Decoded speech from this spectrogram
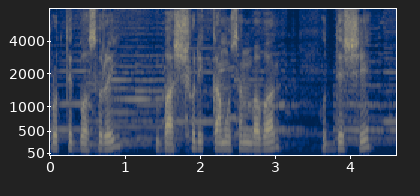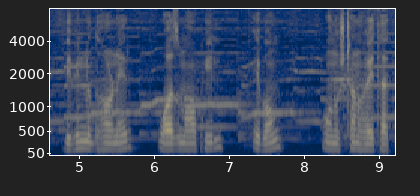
প্রত্যেক বছরই বাৎসরিক কামুসান বাবার উদ্দেশ্যে বিভিন্ন ধরনের ওয়াজ মাহফিল এবং অনুষ্ঠান হয়ে থাকে।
